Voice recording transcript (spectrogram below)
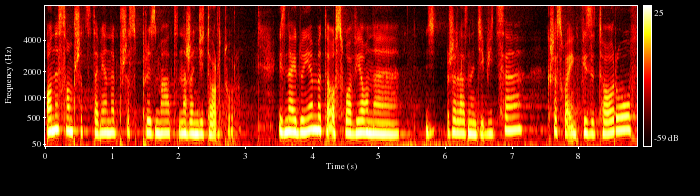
one są przedstawiane przez pryzmat narzędzi tortur. I znajdujemy te osławione żelazne dziewice, krzesła inkwizytorów,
